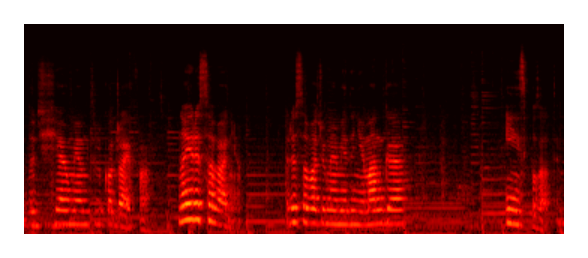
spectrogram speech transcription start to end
Do dzisiaj umiem tylko jive'a. No i rysowanie. Rysować umiem jedynie mangę i nic poza tym.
